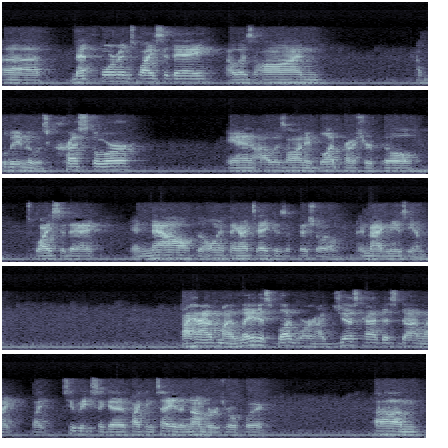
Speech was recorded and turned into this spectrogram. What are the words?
uh, metformin twice a day. I was on, I believe it was Crestor, and I was on a blood pressure pill twice a day. And now the only thing I take is a fish oil and magnesium. I have my latest blood work. I just had this done like like two weeks ago. If I can tell you the numbers real quick. Um,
